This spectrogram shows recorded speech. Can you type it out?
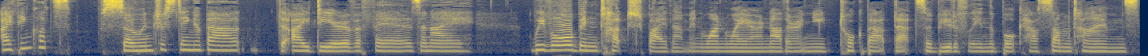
I think what's so interesting about the idea of affairs, and I we've all been touched by them in one way or another. And you talk about that so beautifully in the book how sometimes,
